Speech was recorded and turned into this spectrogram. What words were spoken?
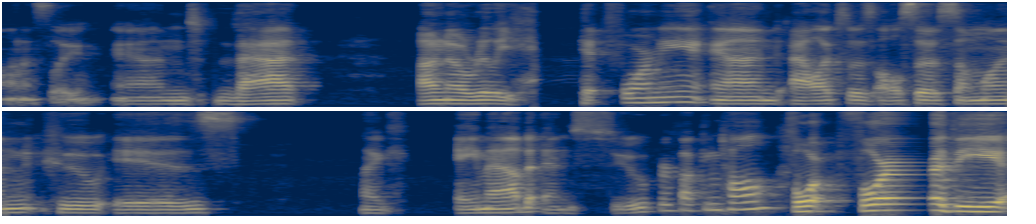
honestly and that i don't know really hit for me and alex was also someone who is like amab and super fucking tall for for the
